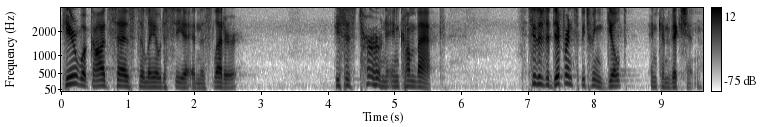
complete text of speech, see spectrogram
hear what God says to Laodicea in this letter. He says, Turn and come back. See, there's a difference between guilt and conviction.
